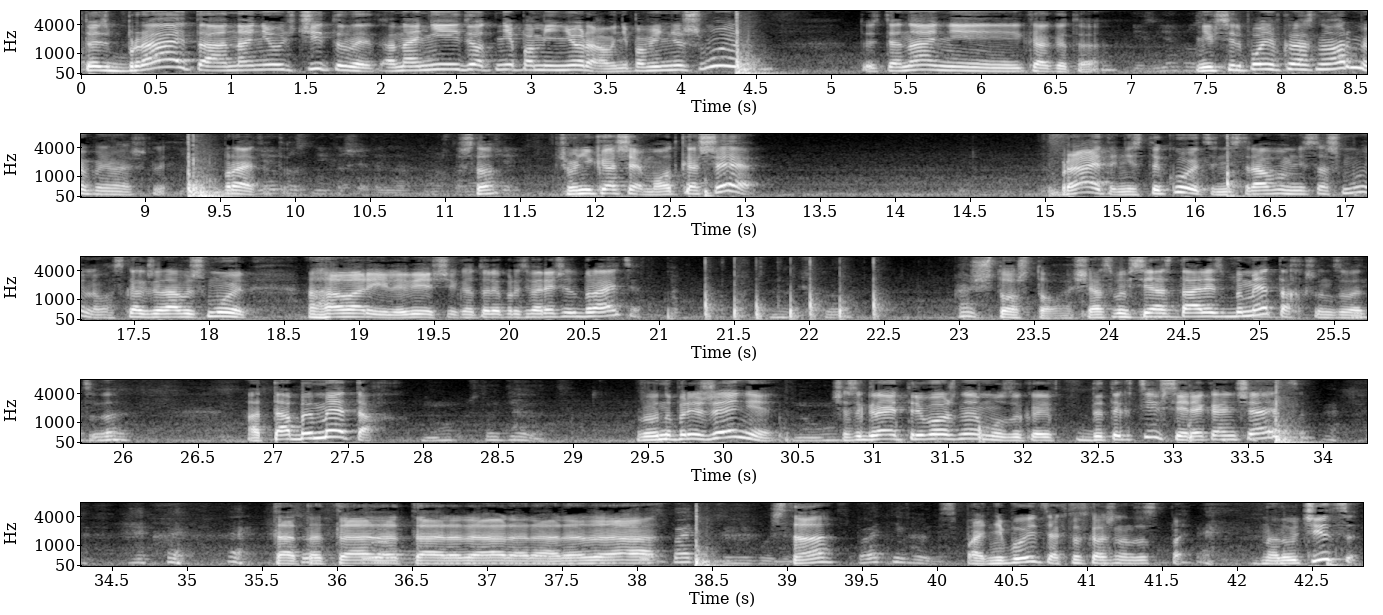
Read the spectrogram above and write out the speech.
То есть Брайта, она не учитывает, она не идет не по мнению Рава, не по мнению Шмуя. То есть она не, как это, не в сельпо, не в Красную Армию, понимаешь ли? тогда. Потому что Почему не каше? Мод каше. Брайта не стыкуется ни с Равом, ни со Шмуэлем. А как же Рав и Шмуэль говорили вещи, которые противоречат Брайте? Ну что? А Что, что? А сейчас вы все остались в беметах, что называется, да? А та беметах. Ну, что делать? Вы в напряжении? Ну. Сейчас играет тревожная музыка, и в детектив серия кончается. Та та та та та ра ра ра ра ра Спать не. Что? Спать не будем. Спать не будете? А кто сказал, что надо спать? Надо учиться.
